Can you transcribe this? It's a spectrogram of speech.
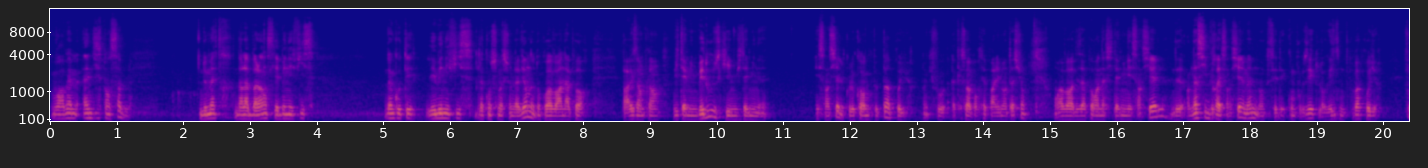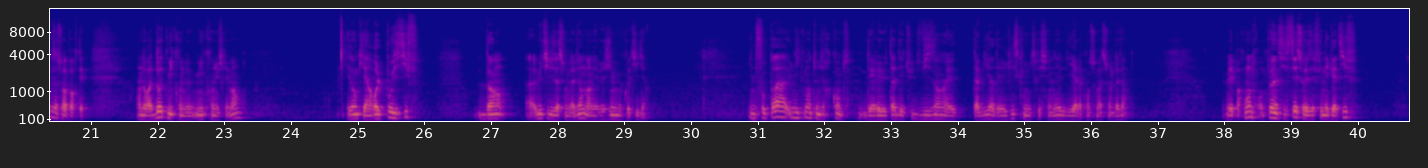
voire même indispensable, de mettre dans la balance les bénéfices. D'un côté, les bénéfices de la consommation de la viande, donc on va avoir un apport, par exemple, en vitamine B12, qui est une vitamine essentielle que le corps ne peut pas produire, donc il faut qu'elle soit apportée par l'alimentation. On va avoir des apports en acides aminés essentiels, en acides gras essentiels même, donc c'est des composés que l'organisme ne peut pas produire. Il faut que ça soit apporté. On aura d'autres micronutriments, et donc il y a un rôle positif dans euh, l'utilisation de la viande dans les régimes quotidiens. Il ne faut pas uniquement tenir compte des résultats d'études visant à établir des risques nutritionnels liés à la consommation de la viande. Mais par contre, on peut insister sur les effets négatifs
